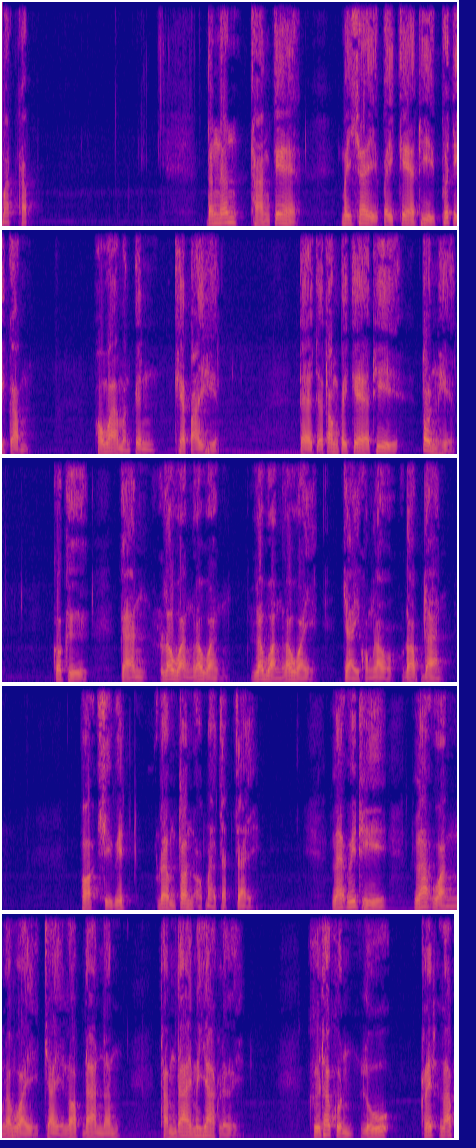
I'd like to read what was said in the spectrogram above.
มัติครับ ดังนั้นทางแก้ไม่ใช่ไปแก้ที่พฤติกรรม เพราะว่ามันเป็นแค่ปลายเหตุ แต่จะต้องไปแก้ที่ต้นเหตุ ก็คือการระวังระวัง ระวังระวัยใจของเรารอบด้าน เพราะชีวิตเริ่มต้นออกมาจากใจ และวิธีระวังระวัยใจรอบด้านนั้นทำได้ไม่ยากเลย คือถ้าคุณรู้เคล็ดลับ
